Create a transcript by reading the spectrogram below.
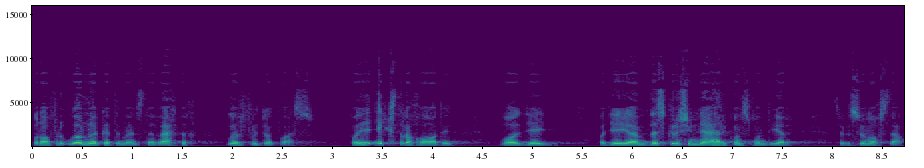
waar daar vir oomblikke ten minste regtig oorvloed ook was. Waar jy ekstra gehad het, waar jy wat jy um, diskresionêr kon spandeer, as ek dit so mag stel.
